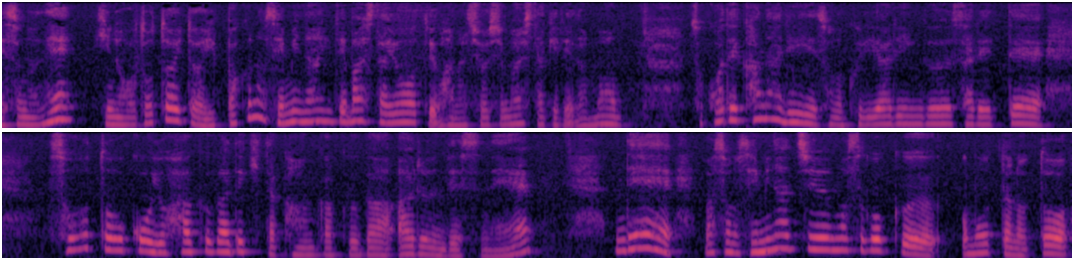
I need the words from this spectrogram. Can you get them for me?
え、そのね昨日おとといと1泊のセミナーに出ましたよというお話をしましたけれどもそこでかなりそのクリアリングされて相当こう余白ができた感覚があるんですね。で、まあ、そのセミナー中もすごく思ったのと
